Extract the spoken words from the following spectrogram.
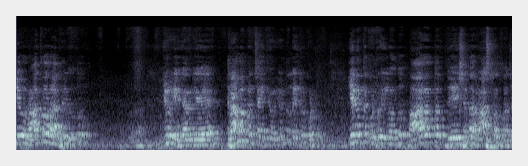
ಇವರು ರಾತ್ರೋರಾತ್ರಿ ಒಂದು ಇವ್ರಿಗೆ ಯಾರಿಗೆ ಗ್ರಾಮ ಪಂಚಾಯತಿ ಅವರಿಗೆ ಒಂದು ಲೆಟರ್ ಕೊಟ್ಟರು ಏನಂತ ಕೊಟ್ಟರು ಇಲ್ಲೊಂದು ಭಾರತ ದೇಶದ ರಾಷ್ಟ್ರ ಧ್ವಜ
